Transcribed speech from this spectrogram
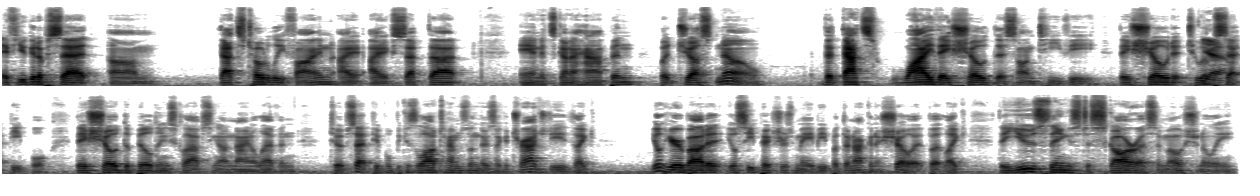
if you get upset, um, that's totally fine. I I accept that, and it's gonna happen. But just know that that's why they showed this on TV. They showed it to Yeah. upset people. They showed the buildings collapsing on 9/11 to upset people because a lot of times when there's like a tragedy, like you'll hear about it, you'll see pictures maybe, but they're not going to show it. But like they use things to scar us emotionally.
